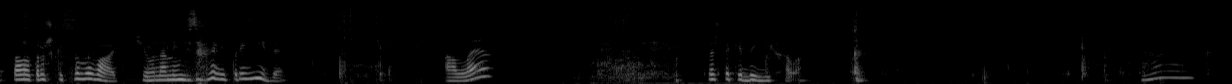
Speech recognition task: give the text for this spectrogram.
стала трошки сумувати, чи вона мені взагалі приїде. Але все ж таки доїхала. Так.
